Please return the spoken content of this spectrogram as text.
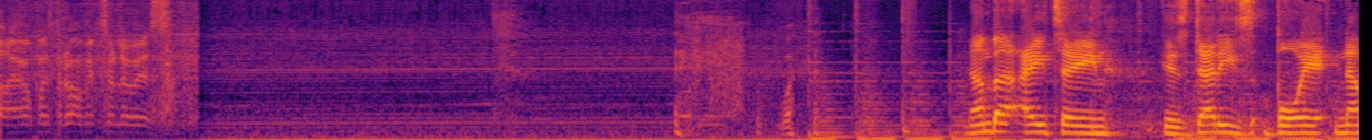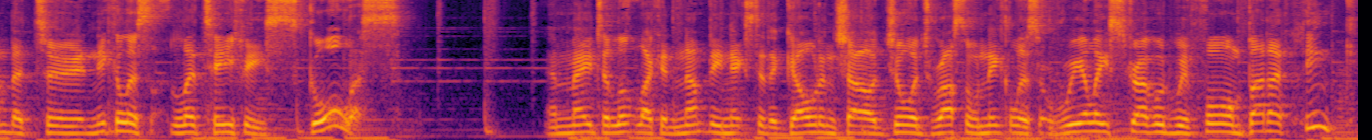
I almost drove into Lewis. Number 18 is Daddy's boy number two, Nicholas Latifi, scoreless. And made to look like a numpty next to the golden child, George Russell. Nicholas really struggled with form, but I think,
